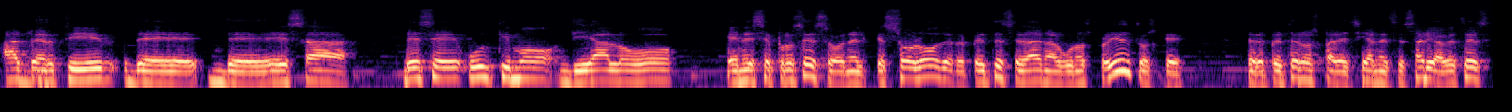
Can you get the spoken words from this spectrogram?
advertir de, de, esa, de ese último diálogo en ese proceso, en el que solo de repente se da en algunos proyectos, que de repente nos parecía necesario. A veces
